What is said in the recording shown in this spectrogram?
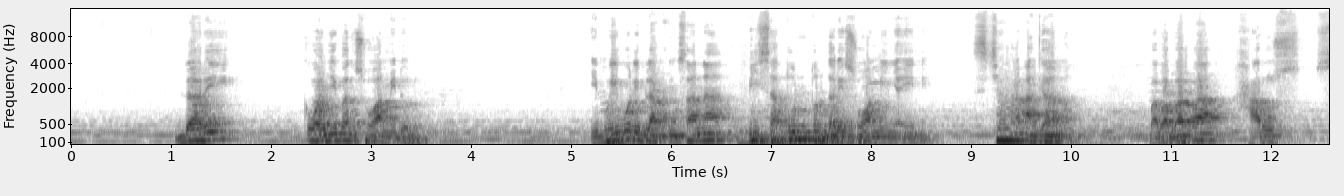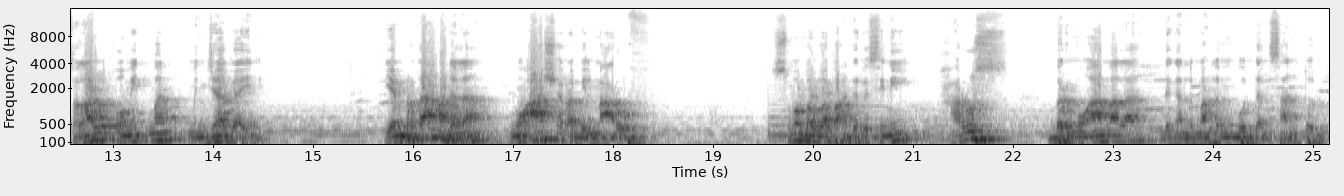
dari kewajiban suami dulu. Ibu-ibu di belakang sana bisa tuntut dari suaminya ini secara agama. Bapak-bapak harus selalu komitmen menjaga ini. Yang pertama adalah muasyarah bil ma'ruf. Semua bapak-bapak hadir di sini harus bermuamalah dengan lemah lembut dan santun.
